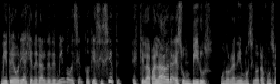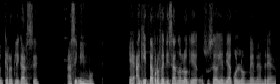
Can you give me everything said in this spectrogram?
mi teoría general desde 1917 es que la palabra es un virus, un organismo sin otra función que replicarse a sí mismo. Eh, aquí está profetizando lo que sucede hoy en día con los memes, Andrea,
